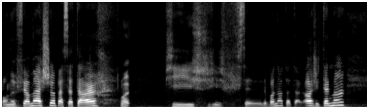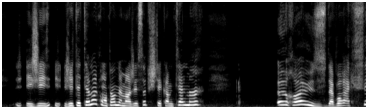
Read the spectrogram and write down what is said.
On a fermé la shop à 7 heures. Ouais. Puis c'était le bonheur total. Ah, j'ai tellement. Et j'étais tellement contente de manger ça, puis j'étais comme tellement heureuse d'avoir accès,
